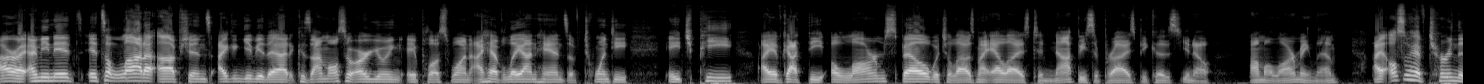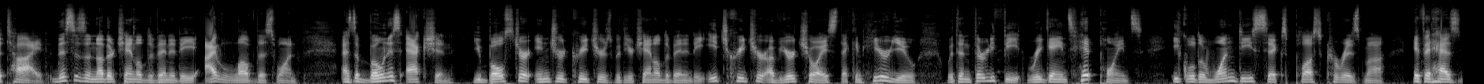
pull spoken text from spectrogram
All right. I mean, it's it's a lot of options. I can give you that because I'm also arguing a plus one. I have lay on hands of 20 HP. I have got the alarm spell, which allows my allies to not be surprised because you know I'm alarming them. I also have Turn the Tide. This is another channel divinity. I love this one. As a bonus action, you bolster injured creatures with your channel divinity. Each creature of your choice that can hear you within 30 feet regains hit points equal to 1d6 plus charisma if it has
